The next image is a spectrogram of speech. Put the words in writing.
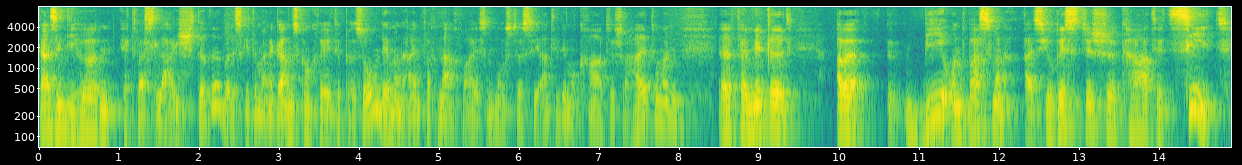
Da sind die Hürden etwas leichtere, weil es geht um eine ganz konkrete Person, der man einfach nachweisen muss, dass sie antidemokratische Haltungen äh, vermittelt. Aber wie und was man als juristische Karte zieht,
